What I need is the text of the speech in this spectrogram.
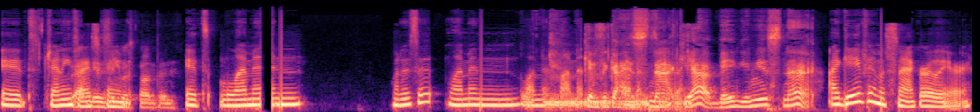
It's Jenny's That ice cream. was bumping. It's lemon. What is it? Lemon, lemon, lemon. Give the guy a snack. something. Yeah, babe, give me a snack. I gave him a snack earlier.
